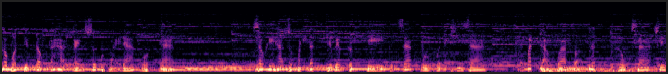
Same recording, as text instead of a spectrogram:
không một tiếng động đã hạ cánh xuống một bãi đá ngột ngang. Sau khi hạ xuống mặt đất, Tiêu viêm cực kỳ tự giác buông vận chi ra. Ánh mắt đảo qua tọa thất, Không xa trên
